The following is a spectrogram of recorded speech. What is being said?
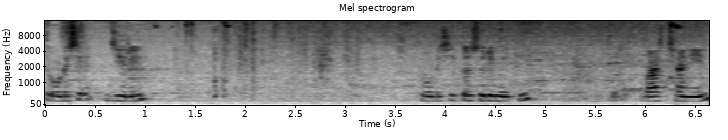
थोडेसे जिरे. थोडीशी कसुरी मेथी. वास छान येईल.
